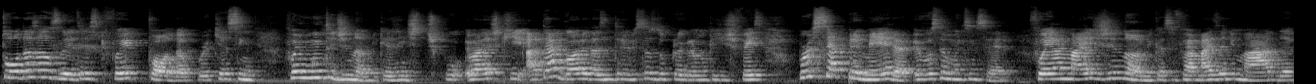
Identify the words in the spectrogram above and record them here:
todas as letras que foi foda, porque, assim, foi muito dinâmica, gente. Tipo, eu acho que até agora, das entrevistas do programa que a gente fez, por ser a primeira, eu vou ser muito sincera, foi a mais dinâmica, assim, foi a mais animada.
